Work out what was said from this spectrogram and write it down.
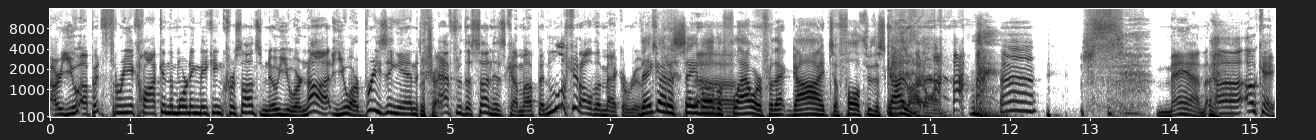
are you up at three o'clock in the morning making croissants? No, you are not. You are breezing in right. after the sun has come up, and look at all the macaroons. They got to save all Uh, the flour for that guy to fall through the skylight on. Man, uh, okay,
